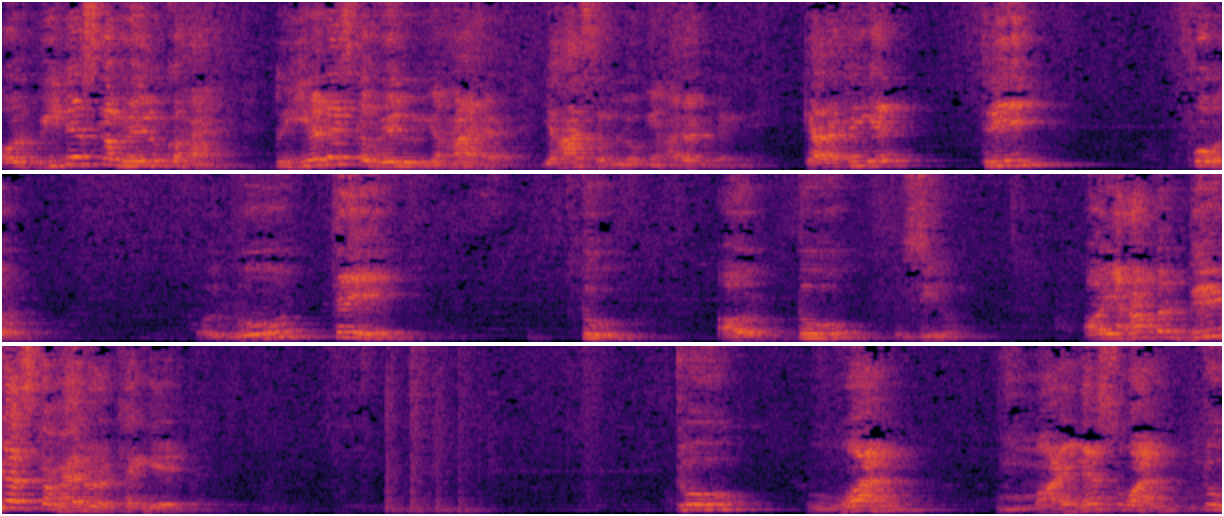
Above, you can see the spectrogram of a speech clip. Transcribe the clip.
और बी डैश का वैल्यू कहाँ है? तो ये डैश का वैल्यू यहाँ है, यहाँ से हम लोग यहाँ रख देंगे। क्या रखेंगे? Three four root three two और टू ज़ीरो और यहाँ पर बी डैश का वैल्यू रखेंगे। Two one minus one two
